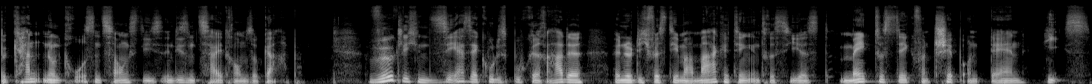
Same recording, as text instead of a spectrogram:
bekannten und großen Songs, die es in diesem Zeitraum so gab. Wirklich ein sehr, sehr cooles Buch, gerade wenn du dich fürs Thema Marketing interessierst. Made to Stick von Chip und Dan Heath.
